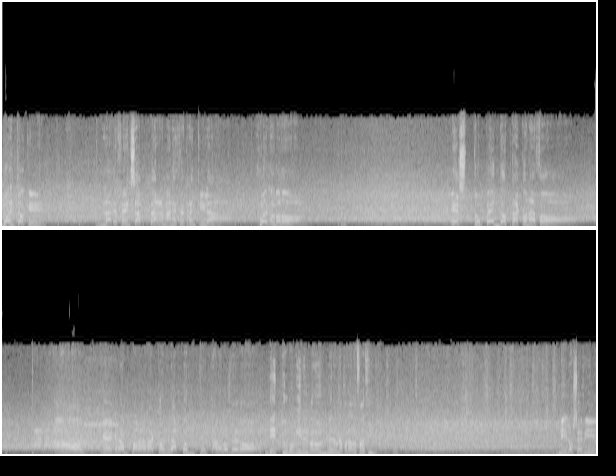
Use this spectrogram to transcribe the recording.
1. Buen toque. La defensa permanece tranquila. Juega el balón. Estupendo taconazo. Paradón. ¡Qué gran parada con la puntita de los dedos! Detuvo bien el balón, no era una parada fácil. Milosevic.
